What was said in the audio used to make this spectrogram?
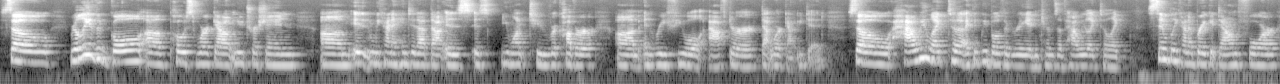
So really the goal of post workout nutrition um, it, we kind of hinted at that is is you want to recover um, and refuel after that workout you did. So how we like to, I think we both agree in terms of how we like to like simply kind of break it down for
